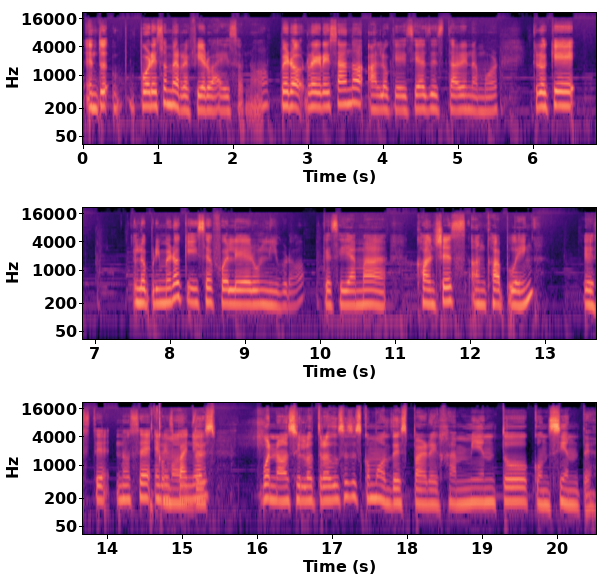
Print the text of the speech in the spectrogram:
Entonces, por eso me refiero a eso, ¿no? Pero regresando a lo que decías de estar en amor, creo que lo primero que hice fue leer un libro que se llama Conscious Uncoupling. Este, no sé, en español. bueno, si lo traduces es como desparejamiento consciente.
